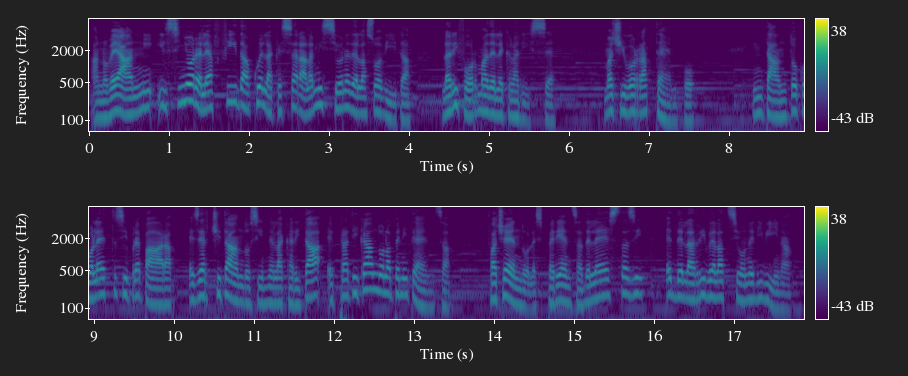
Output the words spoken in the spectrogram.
A nove anni il Signore le affida quella che sarà la missione della sua vita, la riforma delle Clarisse ma ci vorrà tempo. Intanto Colette si prepara, esercitandosi nella carità e praticando la penitenza, facendo l'esperienza delle estasi e della rivelazione divina.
